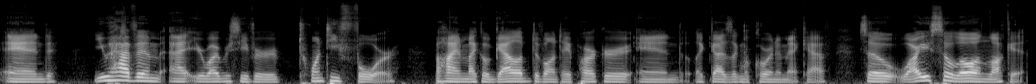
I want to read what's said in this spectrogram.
and you have him at your wide receiver 24 behind Michael Gallup, DeVante Parker, and like guys like McLaurin and Metcalf. So why are you so low on Lockett?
